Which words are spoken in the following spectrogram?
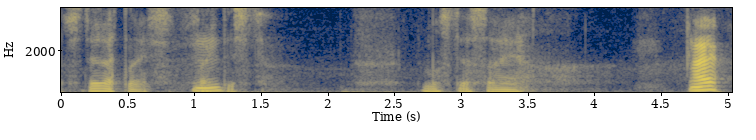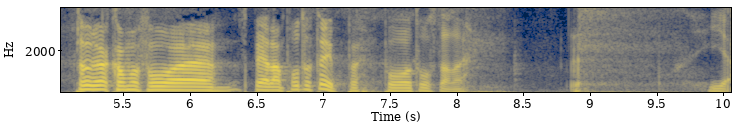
Så det är rätt nice Mm. faktiskt. Det måste jag säga. Nej, tror du jag kommer få eh, spela en prototyp på torsdag? eller? Ja,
